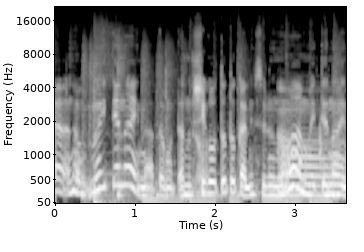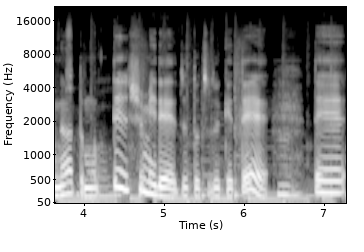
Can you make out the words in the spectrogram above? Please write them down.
あの向いてないなと思ってあの仕事とかにするのは向いてないなと思って趣味でずっと続けてうん。で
